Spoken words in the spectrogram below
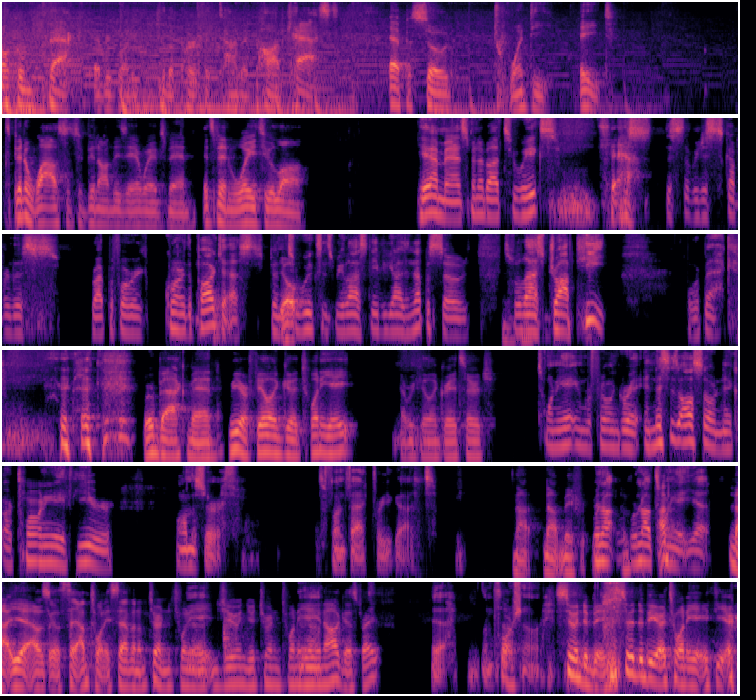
Welcome back, everybody, to the Perfect Timing Podcast, episode 28. It's been a while since we've been on these airwaves, man. It's been way too long. Yeah, man. It's been about two weeks. Yeah. This, this we just discovered this right before we recorded the podcast. It's been two weeks since we last gave you guys an episode. Since we mm-hmm. last dropped heat. But we're back. We're back, man. We are feeling good. 28. Are we feeling great, Serge? 28 and we're feeling great. And this is also, Nick, our 28th year on this earth. It's a fun fact for you guys. Not not me. For, We're not we're not I'm- 28 yet. Not yet. I was gonna say I'm 27. I'm turning 28 Yeah. in June. You're turning 28 Yeah. in August, right? Yeah, unfortunately. Soon to be. Soon to be our 28th year.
